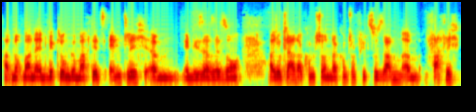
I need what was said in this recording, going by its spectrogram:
hat nochmal eine Entwicklung gemacht, jetzt endlich ähm, in dieser Saison. Also klar, da kommt schon, da kommt schon viel zusammen. Ähm, fachlich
